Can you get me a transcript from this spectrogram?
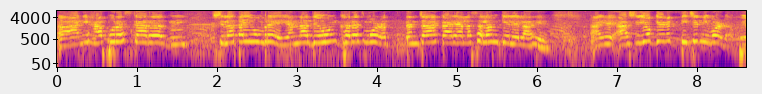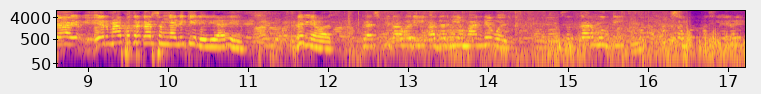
आणि हा पुरस्कार शिलाताई उमरे यांना देऊन खरंच मो- त्यांच्या कार्याला सलाम केलेला आहे. आणि अशी योग्य व्यक्तीची निवड या येरमाळ पत्रकार संघाने केलेली आहे. धन्यवाद. व्यासपीठावरील आदरणीय मान्यवर सत्कार मूर्ती समोर बसलेले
